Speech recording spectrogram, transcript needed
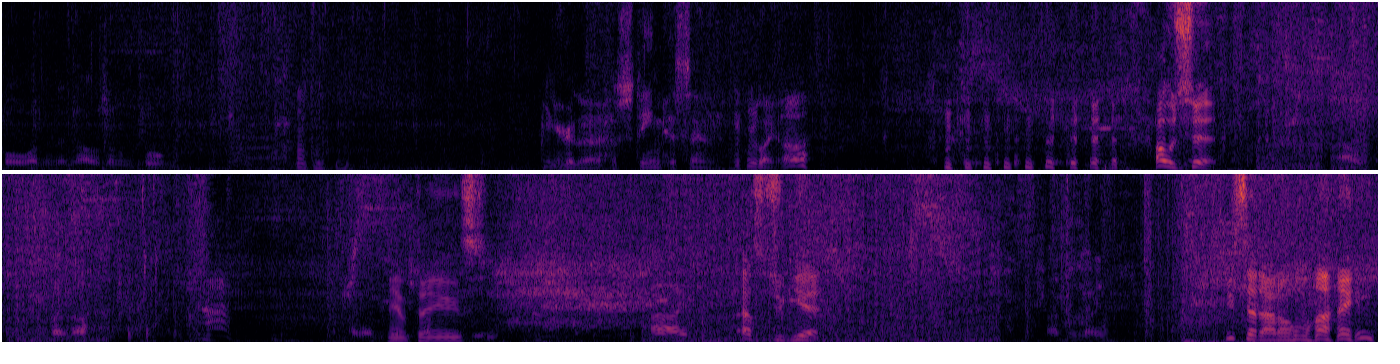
Forward and then I was on boom. Hear the steam hissing. We're like, oh. Oh shit! Ow. Like that. And then Damn things. Alright, That's what you get. I don't mind. He said I don't mind.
